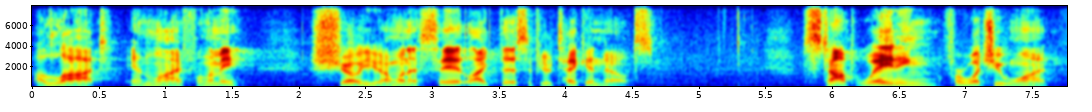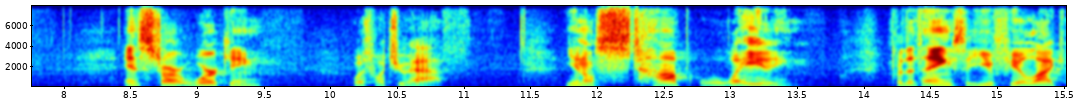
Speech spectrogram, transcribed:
a lot in life? Well, let me show you. I want to say it like this if you're taking notes. Stop waiting for what you want and start working with what you have. You know, stop waiting for the things that you feel like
